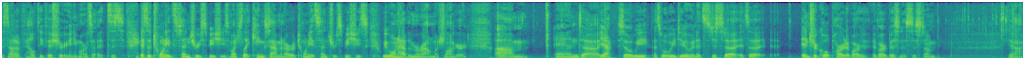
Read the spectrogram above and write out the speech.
is not a healthy fishery anymore. It's a, it's, it's a 20th century species much like king salmon are a 20th century species. We won't have them around much longer. Um, and uh, yeah so we that's what we do. And it's just a it's a integral part of our of our business system. Yeah.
